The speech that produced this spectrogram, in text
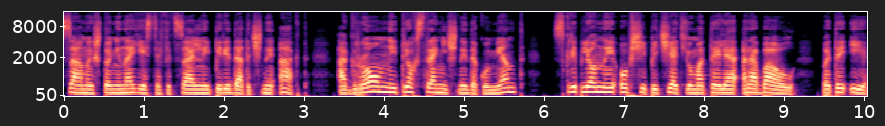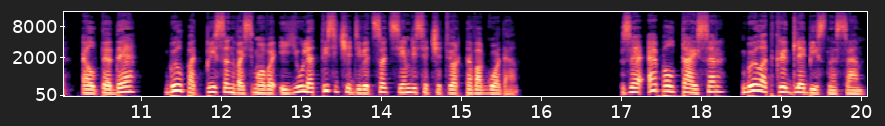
Самый что ни на есть официальный передаточный акт, огромный трехстраничный документ, скрепленный общей печатью мотеля «Рабаул» ПТИ ЛТД, был подписан 8 июля 1974 года. The Apple Ticer был открыт для бизнеса.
